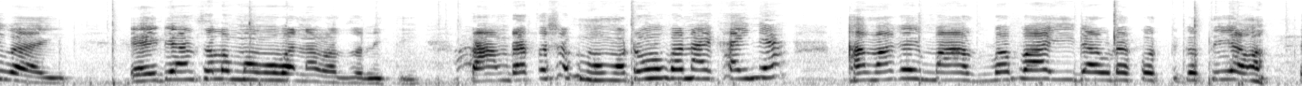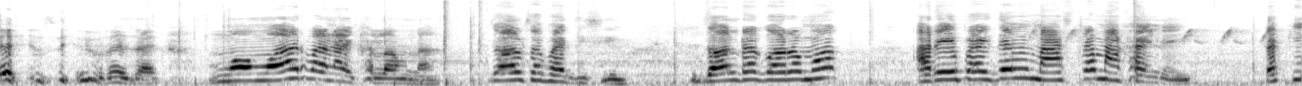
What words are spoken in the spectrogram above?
দাদা ভাই দিদি ভাই এই ডান্স হলো মোমো বানাবার জন্য তা আমরা তো সব মোমো টোমো বানাই খাই না। আমাকে মাছ বাবা ইডা উডা করতে করতেই আমাকে যায়। মোমো আর বানাই খেলাম না। জল চাপাই দিছি। জলটা গরম হোক। আর এই পাইতে আমি মাছটা মাখাই নেই। তা কি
